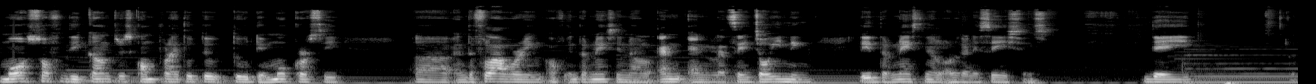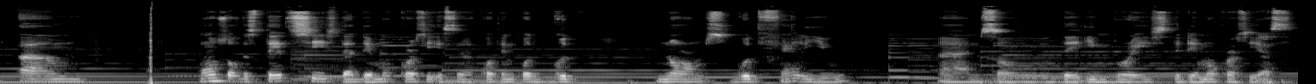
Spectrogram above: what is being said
most of the countries comply to, to, to democracy uh, and the flowering of international and, and let's say joining the international organizations. They um, most of the states sees that democracy is a quote unquote good norms good value and so they embrace the democracy as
